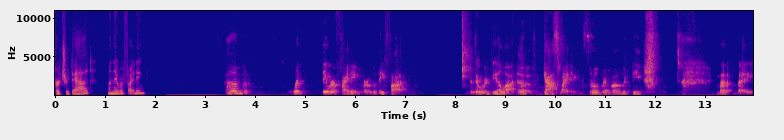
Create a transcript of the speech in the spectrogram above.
hurt your dad when they were fighting? Um, when they were fighting or when they fought, there would be a lot of gaslighting. So my mom would be my my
